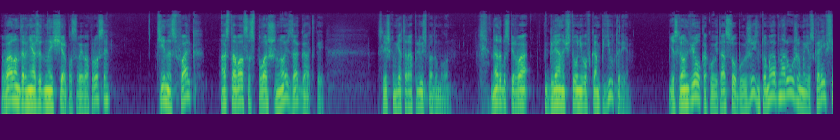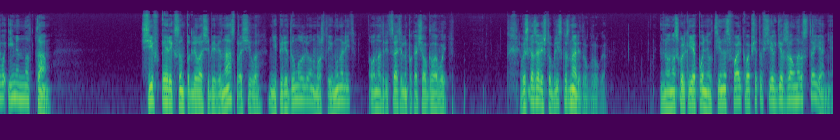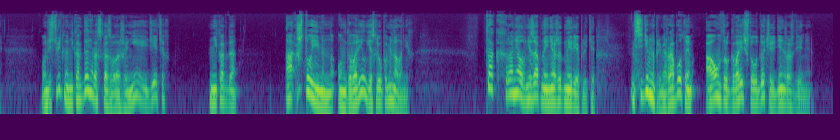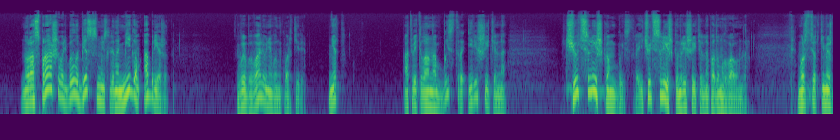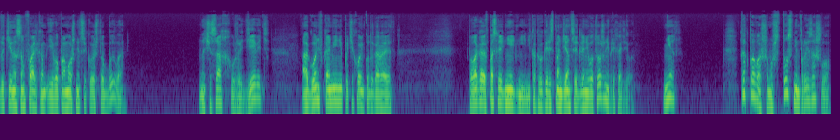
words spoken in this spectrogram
Валандер неожиданно исчерпал свои вопросы. Тинес Фальк оставался сплошной загадкой. «Слишком я тороплюсь», — подумал он. «Надо бы сперва глянуть, что у него в компьютере. Если он вел какую-то особую жизнь, то мы обнаружим ее, скорее всего, именно там». Сив Эриксон подлила себе вина, спросила, не передумал ли он, может, и ему налить. Он отрицательно покачал головой. «Вы сказали, что близко знали друг друга. Но, насколько я понял, Тинес Фальк вообще-то всех держал на расстоянии». Он действительно никогда не рассказывал о жене и детях? Никогда. А что именно он говорил, если упоминал о них? Так хранял внезапные неожиданные реплики. Сидим, например, работаем, а он вдруг говорит, что у дочери день рождения. Но расспрашивать было бессмысленно, мигом обрежет. Вы бывали у него на квартире? Нет. Ответила она быстро и решительно — Чуть слишком быстро и чуть слишком решительно, подумал Валандер. Может, все-таки между Тиносом Фальком и его помощницей кое-что было? На часах уже девять, огонь в камине потихоньку догорает. Полагаю, в последние дни никакой корреспонденции для него тоже не приходило? Нет. Как по-вашему, что с ним произошло?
